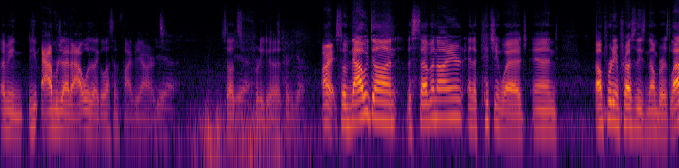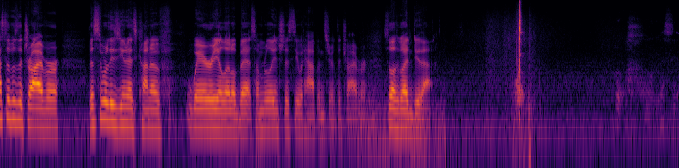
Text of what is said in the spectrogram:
I mean, you average that out with like less than five yards. Yeah, So that's Yeah. pretty good. pretty good. All right, so now we've done the seven iron and the pitching wedge, and I'm pretty impressed with these numbers. Last up was the driver. This is where these units kind of vary a little bit, so I'm really interested to see what happens here with the driver. So let's go ahead and do that. Oh, miss it.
